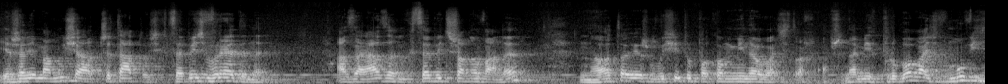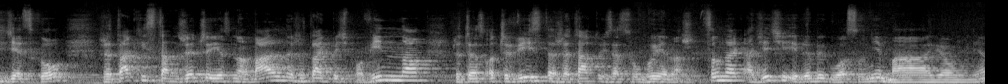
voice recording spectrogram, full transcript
jeżeli mamusia czy tatuś chce być wredny, a zarazem chce być szanowany, no to już musi tu pokombinować trochę, a przynajmniej próbować wmówić dziecku, że taki stan rzeczy jest normalny, że tak być powinno, że to jest oczywiste, że tatuś zasługuje na szacunek, a dzieci i ryby głosu nie mają, nie?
